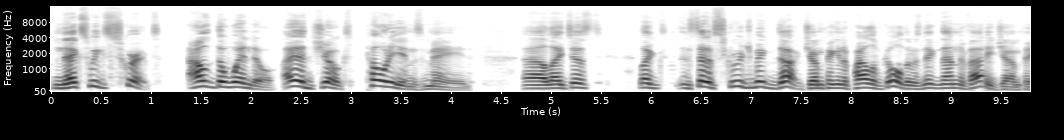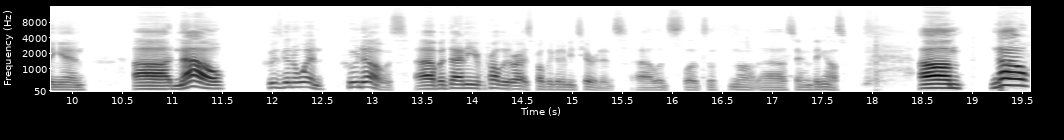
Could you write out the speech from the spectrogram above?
next week's script out the window. I had jokes, podiums made. Uh, like just like instead of Scrooge McDuck jumping in a pile of gold, it was Nick Nanavati jumping in. Uh, now, who's gonna win? Who knows? Uh, but Danny, you're probably right. It's probably going to be Tyranids. Uh, let's let's not uh, say anything else. Um, now,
